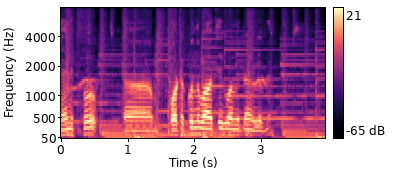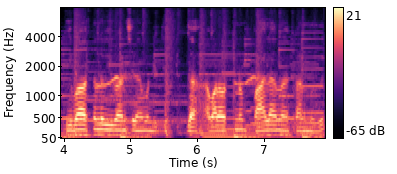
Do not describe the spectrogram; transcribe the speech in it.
ഞാനിപ്പോൾ കോട്ടക്കുന്ന് ഭാഗത്തേക്ക് വന്നിട്ടാണുള്ളത്. ഈ ഭാഗത്തുള്ള വ്യൂ കാണിച്ചു തരാൻ വേണ്ടിയിട്ട്. ഇതാ വളവട്ടണം പാലാണ് കാണുന്നത്.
